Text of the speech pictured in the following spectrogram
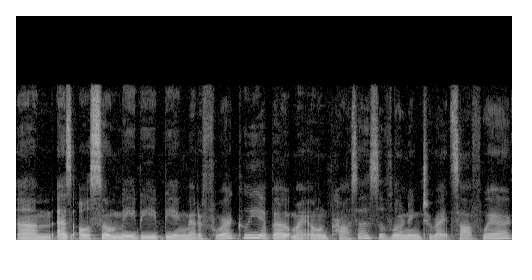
um, as also maybe being metaphorically about my own process of learning to write software.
